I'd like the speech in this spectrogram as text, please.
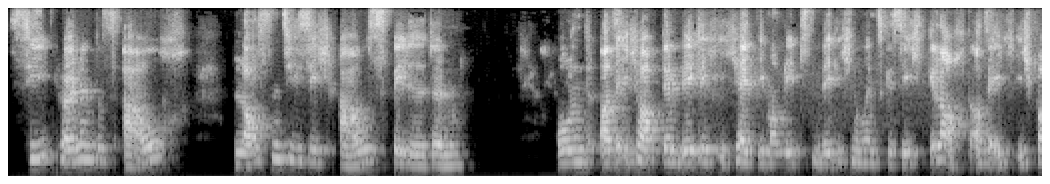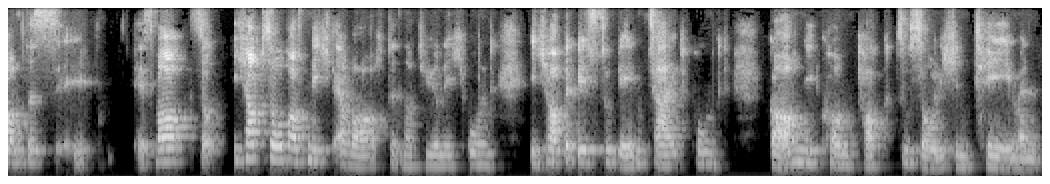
Sie können das auch, lassen Sie sich ausbilden. Und also ich habe dem wirklich, ich hätte ihm am liebsten wirklich nur ins Gesicht gelacht. Also ich, ich fand das, es war so, ich habe sowas nicht erwartet natürlich. Und ich hatte bis zu dem Zeitpunkt gar nie Kontakt zu solchen Themen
